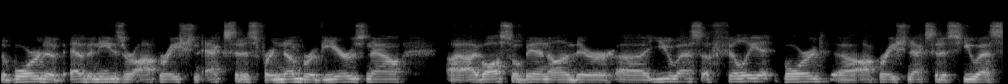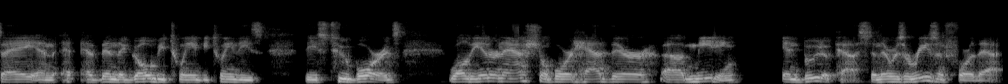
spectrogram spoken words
the board of Ebenezer Operation Exodus for a number of years now. Uh, I've also been on their US uh, affiliate board, uh, Operation Exodus USA, and have been the go between these, these two boards. Well, the international board had their meeting in Budapest, and there was a reason for that.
